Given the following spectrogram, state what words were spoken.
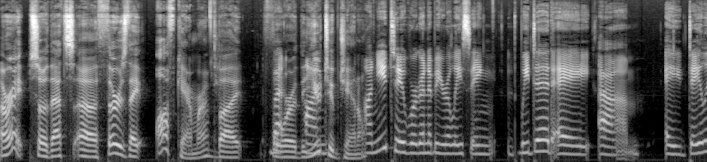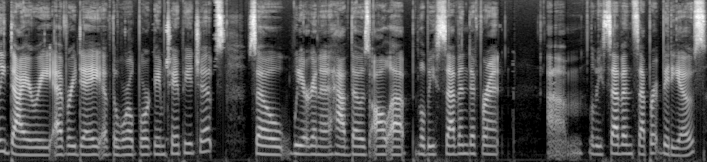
All right, so that's uh, Thursday off camera, but But for the on- YouTube channel, On YouTube, we're going to be releasing. We did a um, a daily diary every day of the World Board Game Championships. So we are going to have those all up. There'll be seven different. Um, there'll be seven separate videos,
